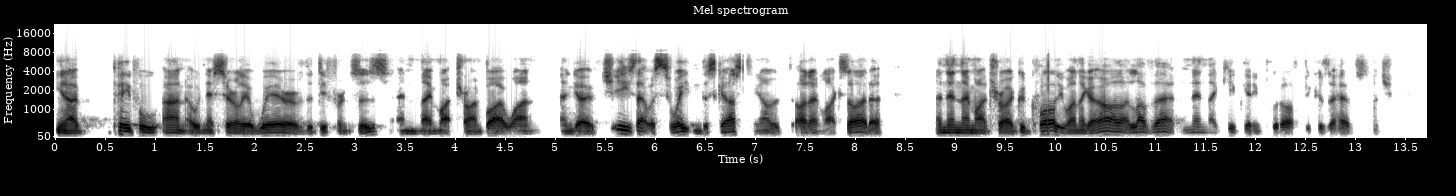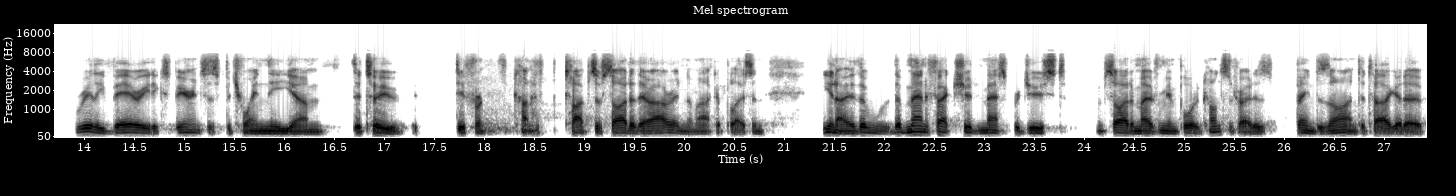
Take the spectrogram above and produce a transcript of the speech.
you know, people aren't necessarily aware of the differences and they might try and buy one and go, geez, that was sweet and disgusting. I, I don't like cider. And then they might try a good quality one. They go, oh, I love that. And then they keep getting put off because they have such really varied experiences between the um, the two different kind of types of cider there are in the marketplace. And you know, the the manufactured, mass produced cider made from imported concentrate has been designed to target a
